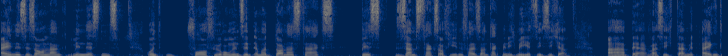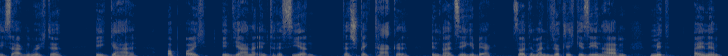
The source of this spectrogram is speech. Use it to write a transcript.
Eine Saison lang mindestens und Vorführungen sind immer donnerstags bis samstags auf jeden Fall, Sonntag bin ich mir jetzt nicht sicher. Aber was ich damit eigentlich sagen möchte, egal, ob euch Indianer interessieren, das Spektakel in Bad Segeberg sollte man wirklich gesehen haben mit einem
